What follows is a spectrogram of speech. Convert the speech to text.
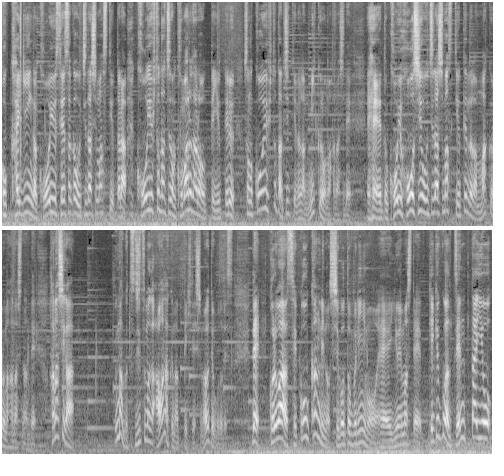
国会議員がこういう政策を打ち出しますって言ったらこういう人たちの困るだろうって言ってるそのこういう人たちっていうのがミクロの話で、えーと、こういう方針を打ち出しますって言ってるのがマクロの話なんで話がうまく辻褄が合わなくなってきてしまうということです。でこれは施工管理の仕事ぶりにも、えー、言えまして結局は全体を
